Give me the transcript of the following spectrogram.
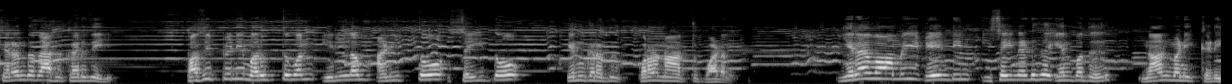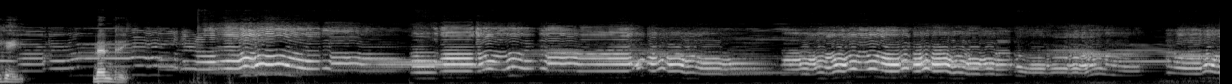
சிறந்ததாக கருதி பசிப்பினி மருத்துவன் இல்லம் அணித்தோ செய்தோ என்கிறது புறநாற்று பாடல். இரவாமை வேண்டின் இசை நடுக என்பது நான்மணி கடிகை. நன்றி. Oh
